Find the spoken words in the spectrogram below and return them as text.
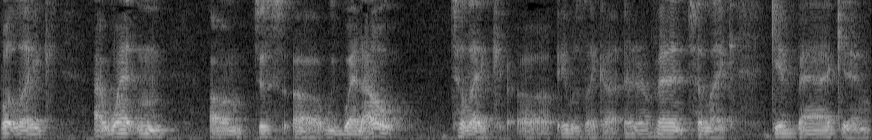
But like, I went and um, just uh, we went out to like uh, it was like a, an event to like give back and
